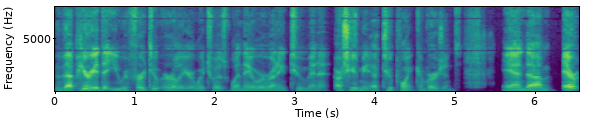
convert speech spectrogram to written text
the period that you referred to earlier, which was when they were running two minute, or excuse me, a two point conversions. And um, er,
